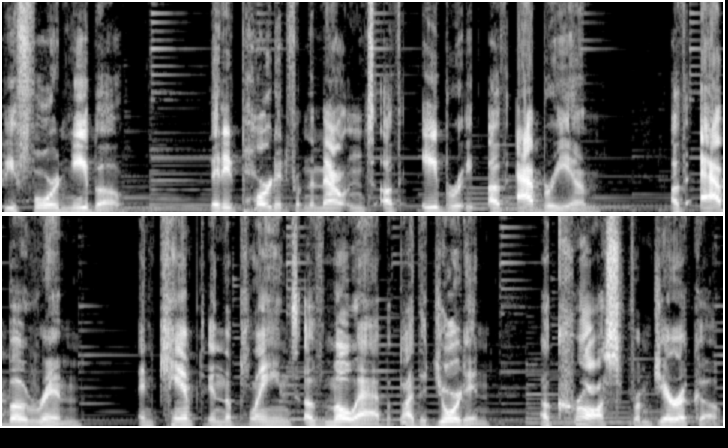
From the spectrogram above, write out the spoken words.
before Nebo. They departed from the mountains of, Abri- of Abriam, of Abarim, and camped in the plains of Moab by the Jordan, across from Jericho.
